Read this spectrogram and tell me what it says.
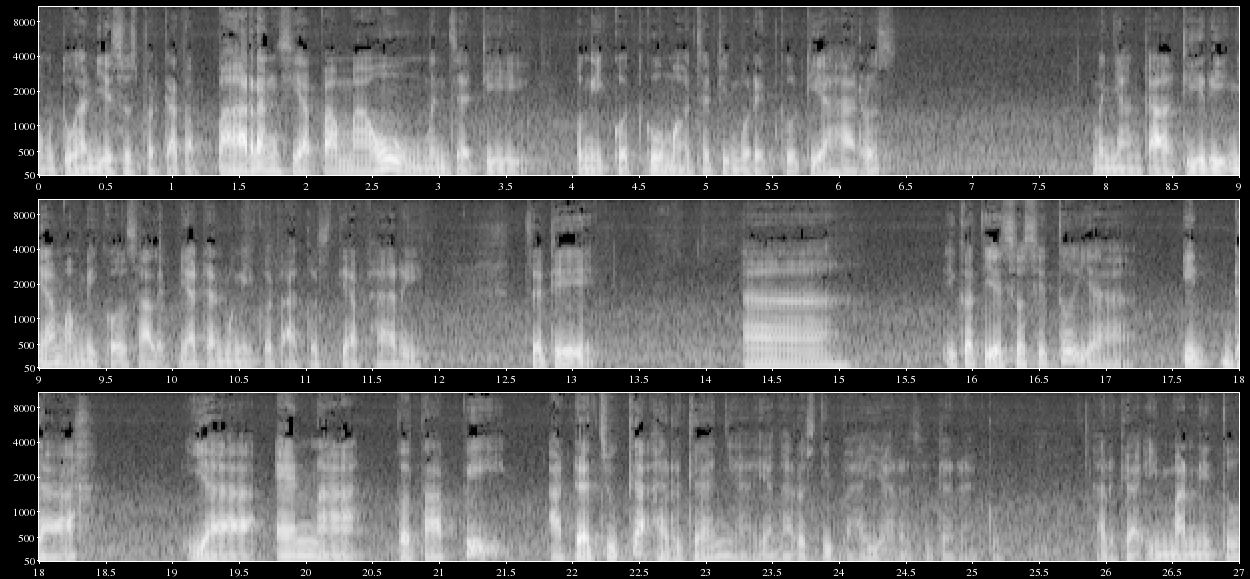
Oh, Tuhan Yesus berkata, barang siapa mau menjadi pengikutku, mau jadi muridku, dia harus menyangkal dirinya, memikul salibnya, dan mengikut aku setiap hari. Jadi, uh, ikut Yesus itu ya indah, ya enak, tetapi ada juga harganya yang harus dibayar, saudaraku. Harga iman itu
